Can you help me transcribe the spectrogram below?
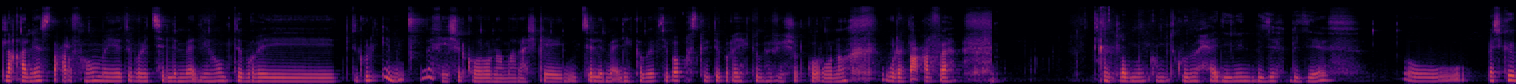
تلقى ناس تعرفهم تبغي تسلم عليهم تبغي تقول إيه ما فيهش الكورونا ما راهش كاين وتسلم عليه كمان سي با باسكو تبغيه ما فيهش الكورونا ولا تعرفه نطلب منكم تكونوا حذرين بزاف بزاف و باسكو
